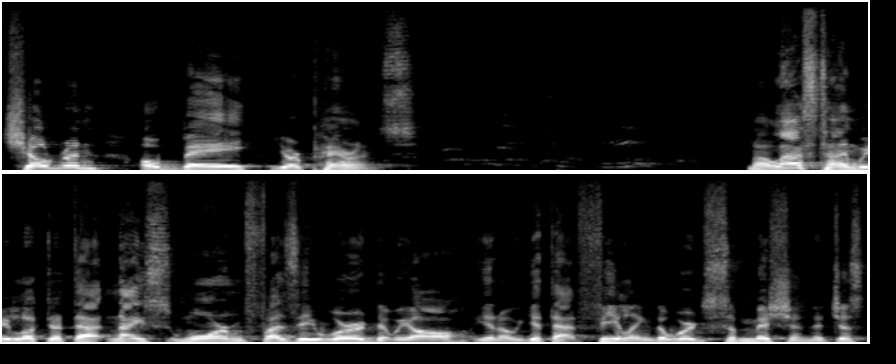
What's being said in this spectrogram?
Children, obey your parents. Now, last time we looked at that nice, warm, fuzzy word that we all, you know, get that feeling, the word submission. It just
